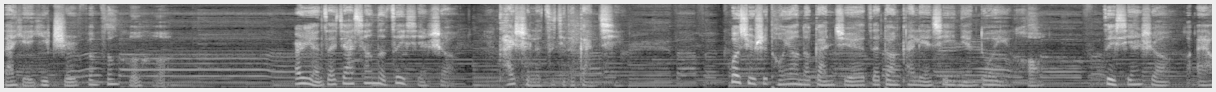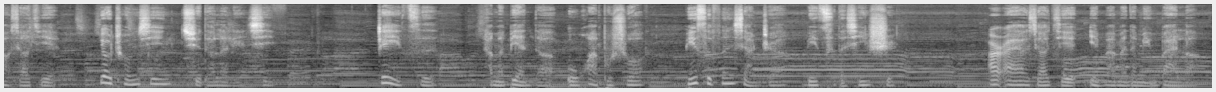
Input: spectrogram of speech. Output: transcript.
但也一直分分合合。而远在家乡的 Z 先生也开始了自己的感情。或许是同样的感觉，在断开联系一年多以后，Z 先生和 L 小姐又重新取得了联系。这一次，他们变得无话不说，彼此分享着彼此的心事。而 L 小姐也慢慢的明白了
